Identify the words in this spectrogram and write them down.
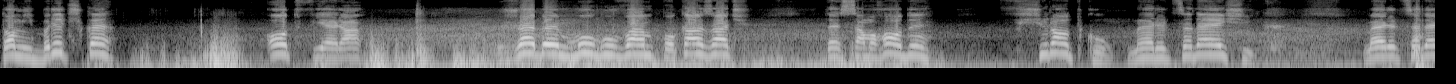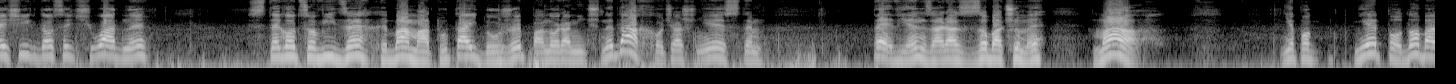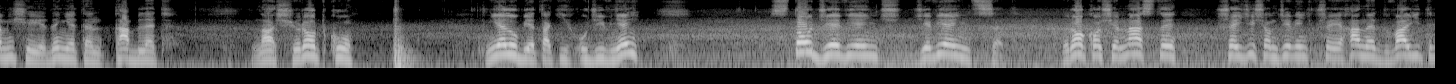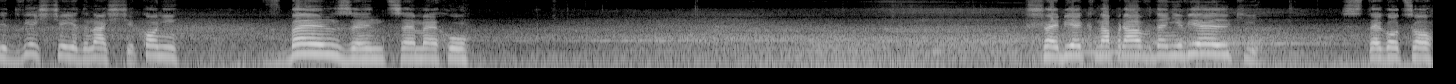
to mi bryczkę otwiera, żebym mógł Wam pokazać te samochody środku. Mercedesik. Mercedesik dosyć ładny. Z tego co widzę, chyba ma tutaj duży panoramiczny dach, chociaż nie jestem pewien, zaraz zobaczymy. Ma. Nie, po, nie podoba mi się jedynie ten tablet na środku. Nie lubię takich udziwnień. 109 900. Rok 18, 69 przejechane, 2 litry 211 koni w benzynce mechu. Przebieg naprawdę niewielki. Z tego co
